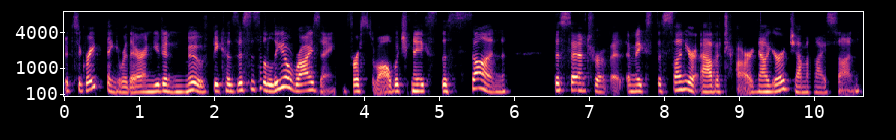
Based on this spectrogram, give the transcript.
it's a great thing you were there and you didn't move because this is a Leo rising, first of all, which makes the sun the center of it. It makes the sun your avatar. Now you're a Gemini sun.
